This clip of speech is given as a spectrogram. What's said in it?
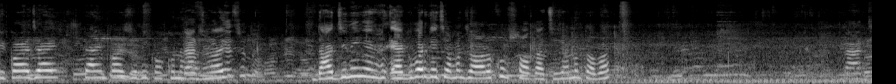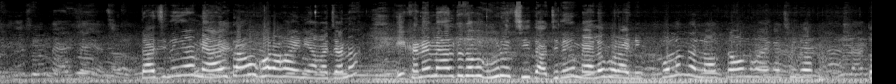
এ করা যায় টাইম পাস যদি কখনো হয়। দার্জিলিং একবার গেছি আমার যাওয়ারও খুব শখ আছে জানো তো আবার? দার্জিলিং এ মেলটাও ঘোরা হয়নি আমার জানো? এখানে মেল তো তবে ঘুরেছি দার্জিলিং এ মেলও ঘোরা হয়নি। বললাম না লকডাউন হয়ে গেছিল তো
